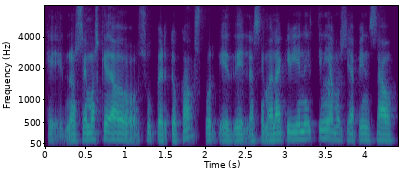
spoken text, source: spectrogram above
que nos hemos quedado súper tocados, porque de la semana que viene teníamos ya pensado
